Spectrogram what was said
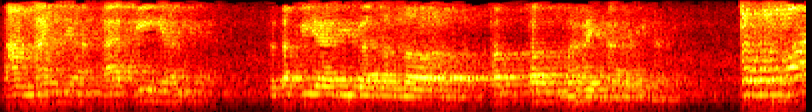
tangannya, kakinya. Tetapi ya ibadah Allah tetap mereka beriman. Allah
